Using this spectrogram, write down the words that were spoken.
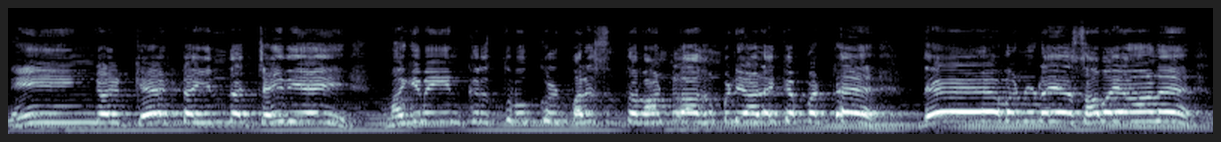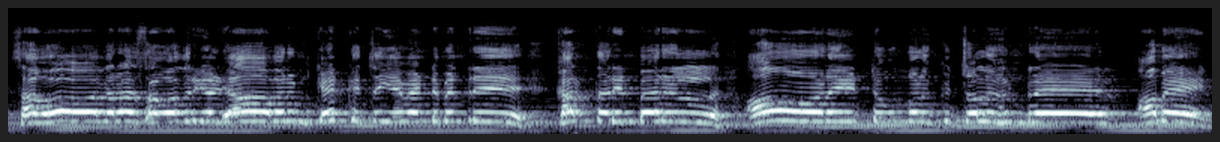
நீங்கள் கேட்ட இந்த செய்தியை மகிமையின் கிறிஸ்துவுக்குள் பரிசுத்தவான்களாகும்படி அழைக்கப்பட்ட தேவனுடைய சபையான சகோதர சகோதரிகள் யாவரும் கேட்க செய்ய வேண்டும் என்று கர்த்தரின் பேரில் ஆணையிட்டு உங்களுக்கு சொல்லுகின்றேன். அமேன்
